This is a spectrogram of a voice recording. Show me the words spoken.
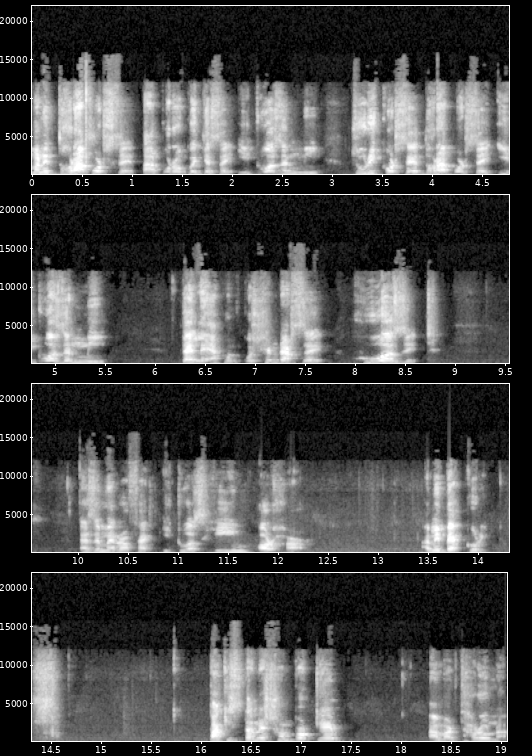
মানে ধরা পড়ছে, তারপরেও কইতেছে ইট ওয়াজ এন মি চুরি করছে, ধরা পড়ছে ইট ওয়াজ এন মি তাহলে এখন কোশ্চেনটা আসছে who was it as a matter of fact it was him or her আমি ব্যাক করি। পাকিস্তানের সম্পর্কে আমার ধারণা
